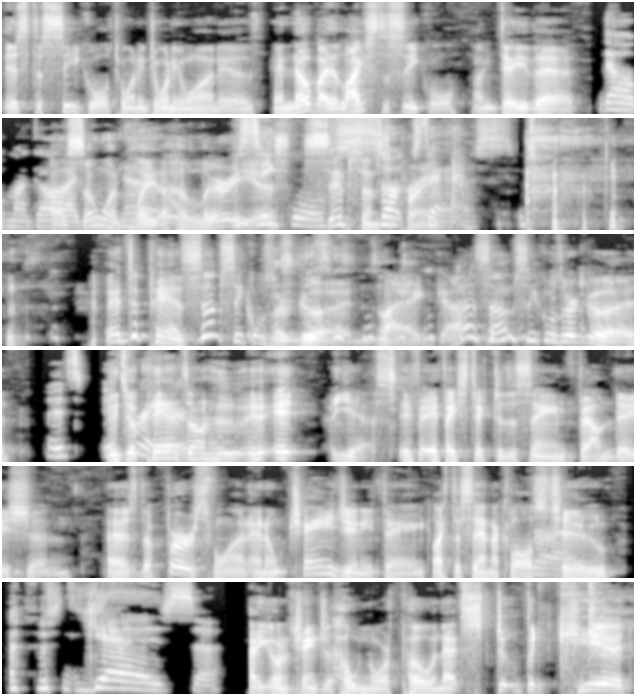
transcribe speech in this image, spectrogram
It's the sequel. 2021 is, and nobody likes the sequel. I can tell you that. Oh my Uh, god. someone no. played a hilarious Simpsons prank. It depends. Some sequels are good. like uh, some sequels are good. It's, It depends rare. on who. It, it yes. If if they stick to the same foundation as the first one and don't change anything, like the Santa Claus Right. two. yes. How are you gonna change the whole North Pole and that stupid kid?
